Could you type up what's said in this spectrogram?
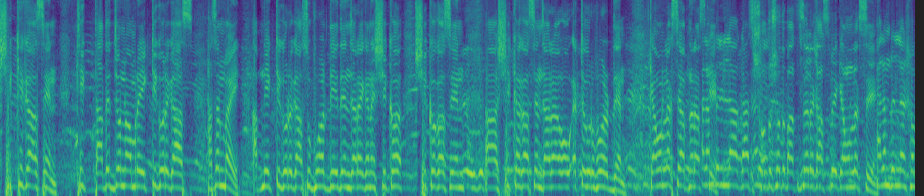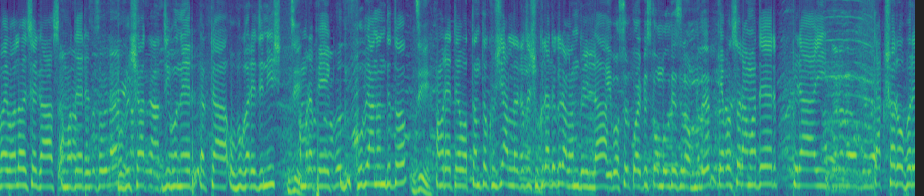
শিক্ষিকা আছেন, ঠিক তাদের জন্য আমরা একটি করে গাছ। হাসান ভাই, আপনি একটি করে গাছ উপহার দিয়ে দেন যারা এখানে শিক্ষক শিক্ষক আছেন শিক্ষক আছেন যারা একটা করে উপহার দেন। কেমন লাগছে আপনার আজকে? আলহামদুলিল্লাহ, গাছ শত শত বাচ্চারা গাছ পেয়ে কেমন লাগছে? আলহামদুলিল্লাহ সবাই ভালো হয়েছে গাছ আমাদের ভবিষ্যৎ জীবনের একটা উপকারী জিনিস। আমরা পেয়ে খুবই আনন্দিত। জি। আমরা এতে অত্যন্ত খুশি। আল্লাহর কাছে শুক্রিয়া আদায় করি আলহামদুলিল্লাহ। এবছর কয় পিস কম্বল দিয়েছিলাম আপনাদের? এবছর আমাদের প্রায় একশোর উপরে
